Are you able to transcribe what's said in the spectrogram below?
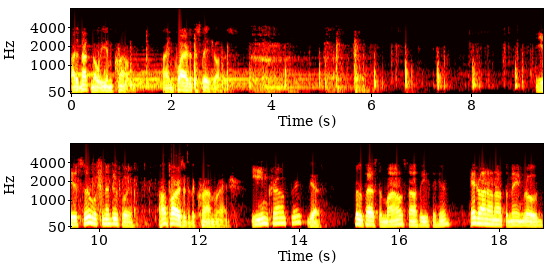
I did not know Ian Crown. I inquired at the stage office. Yes, sir. What can I do for you? How far is it to the Crown Ranch? Ian Crown's place? Yes. A little past a mile southeast of here. Head right on out the main road,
